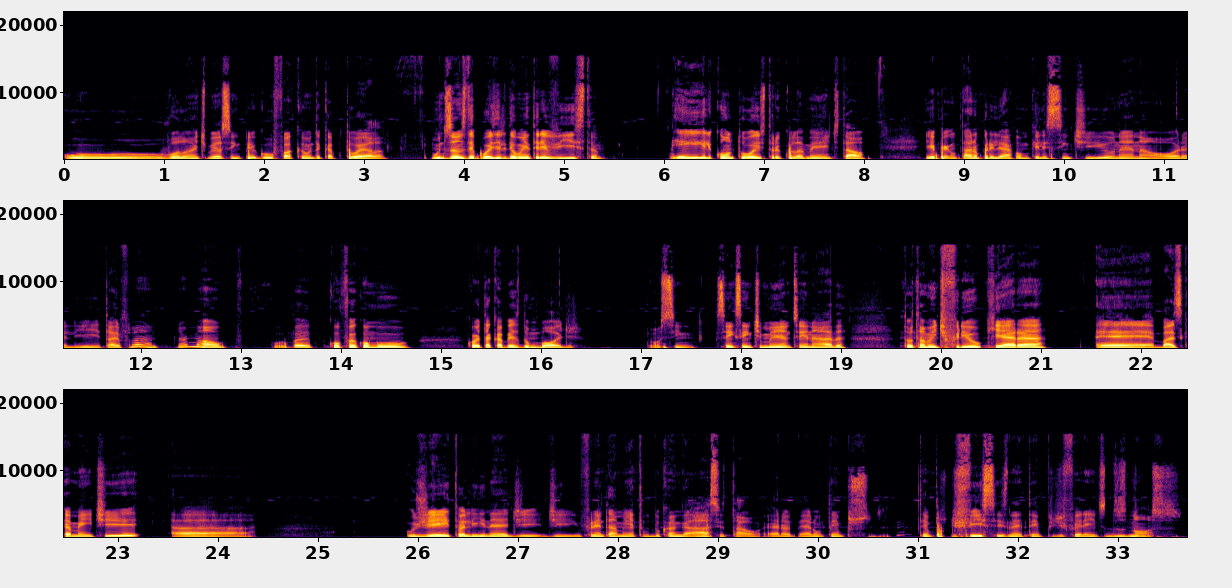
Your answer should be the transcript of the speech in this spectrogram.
o volante meio assim pegou o facão e decapitou ela. Muitos anos depois ele deu uma entrevista. E aí ele contou isso tranquilamente e tal. E aí perguntaram para ele ah, como que ele se sentiu, né, na hora ali e tal. Ele falou, ah, normal. Foi, foi como cortar a cabeça de um bode. Então, assim, sem sentimento, sem nada, totalmente frio, que era é, basicamente a, o jeito ali, né, de, de enfrentamento do cangaço e tal. Era, eram tempos, tempos difíceis, né, tempos diferentes dos nossos.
